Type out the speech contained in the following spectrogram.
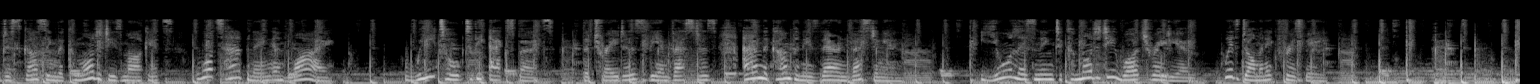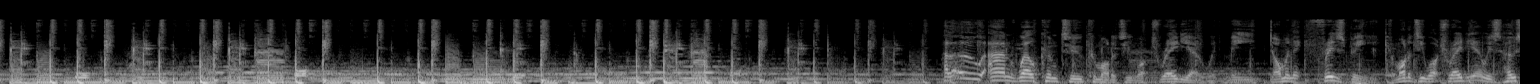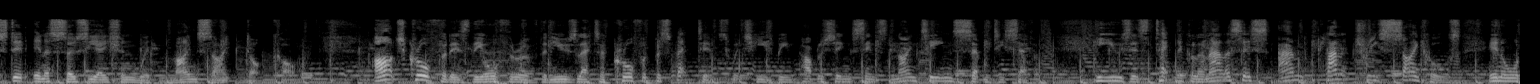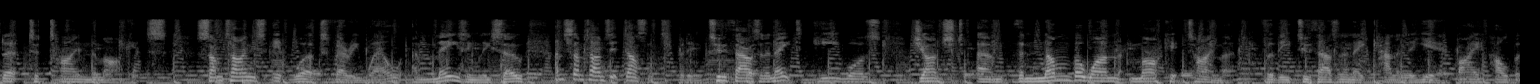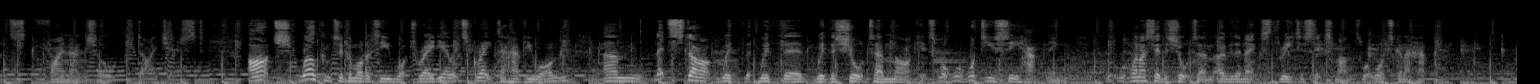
Discussing the commodities markets, what's happening and why. We talk to the experts, the traders, the investors, and the companies they're investing in. You're listening to Commodity Watch Radio with Dominic Frisby. Welcome to Commodity Watch Radio with me, Dominic Frisby. Commodity Watch Radio is hosted in association with Minesite.com. Arch Crawford is the author of the newsletter Crawford Perspectives, which he's been publishing since 1977. He uses technical analysis and planetary cycles in order to time the markets. Sometimes it works very well, amazingly so, and sometimes it doesn't. But in 2008, he was judged um, the number one market timer for the 2008 calendar year by Hulbert's Financial Digest. Arch, welcome to Commodity Watch Radio. It's great to have you on. Um, let's start with the, with the with the short-term markets. What, what, what do you see happening? When I say the short term, over the next three to six months, what, what's going to happen?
